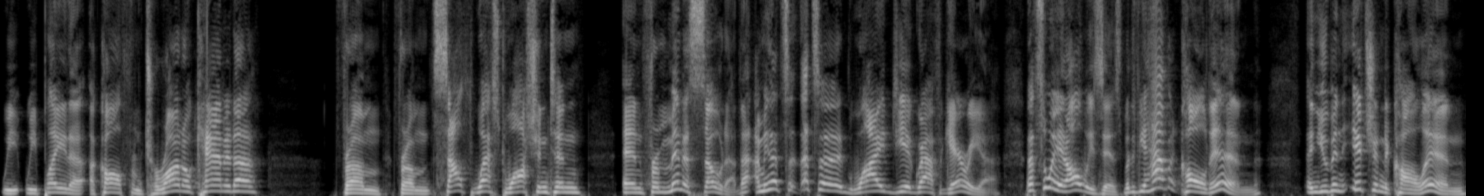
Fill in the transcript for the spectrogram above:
we we played a, a call from Toronto, Canada, from from Southwest Washington, and from Minnesota. That I mean, that's a, that's a wide geographic area. That's the way it always is. But if you haven't called in and you've been itching to call in,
